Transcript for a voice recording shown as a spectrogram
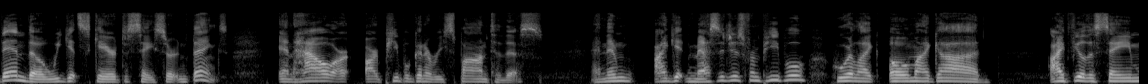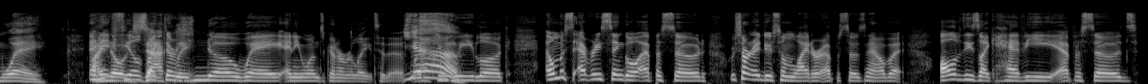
then though we get scared to say certain things and how are, are people going to respond to this and then i get messages from people who are like oh my god i feel the same way And I it feels exactly like there's no way anyone's going to relate to this. Like, Yeah. do we look almost every single episode? We're starting to do some lighter episodes now, but all of these like heavy episodes,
